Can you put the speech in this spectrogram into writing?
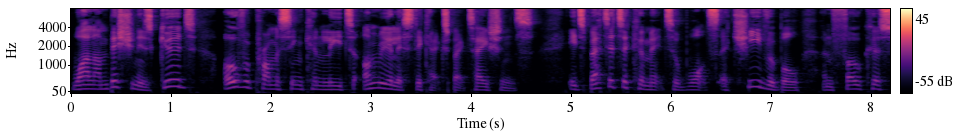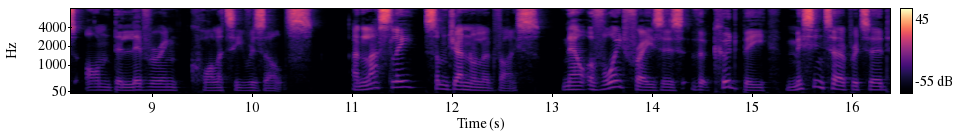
While ambition is good, overpromising can lead to unrealistic expectations. It's better to commit to what's achievable and focus on delivering quality results. And lastly, some general advice. Now, avoid phrases that could be misinterpreted,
